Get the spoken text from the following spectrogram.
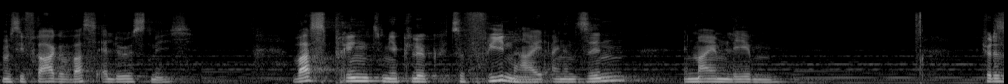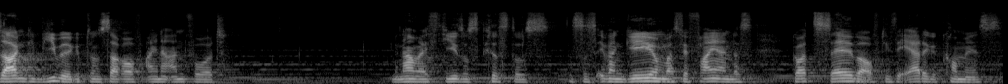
Nun ist die Frage, was erlöst mich? Was bringt mir Glück, Zufriedenheit, einen Sinn in meinem Leben? Ich würde sagen, die Bibel gibt uns darauf eine Antwort. Der Name ist Jesus Christus. Das ist das Evangelium, was wir feiern, dass Gott selber auf diese Erde gekommen ist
